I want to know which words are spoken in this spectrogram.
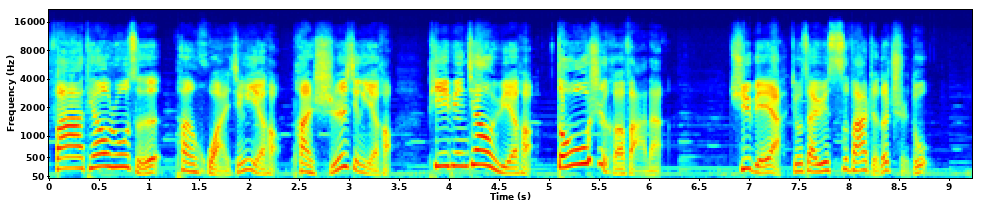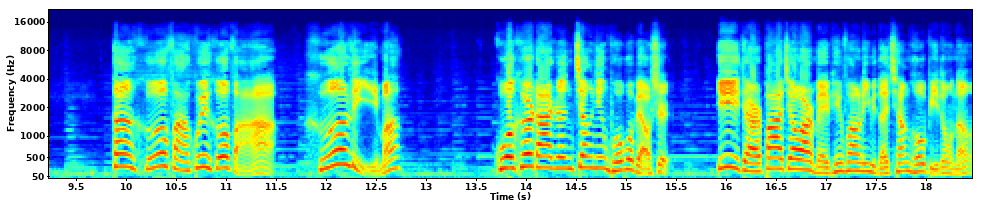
法条如此，判缓刑也好，判实刑也好，批评教育也好，都是合法的。区别呀，就在于司法者的尺度。但合法归合法，合理吗？果壳达人江宁婆婆表示。一点八焦耳每平方厘米的枪口比动能，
